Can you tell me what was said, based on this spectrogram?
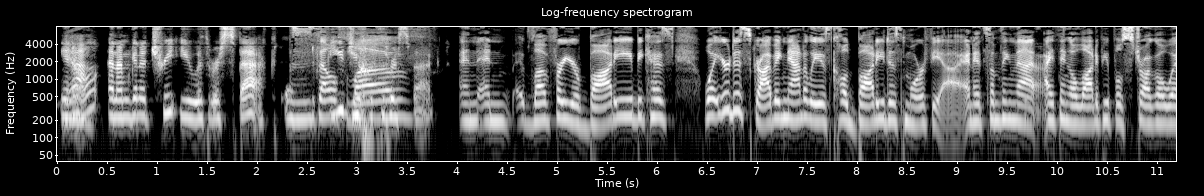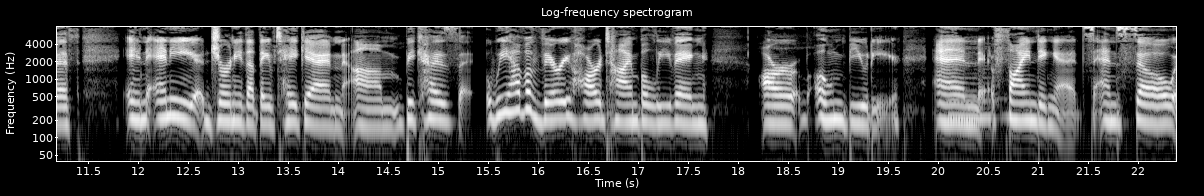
You yeah. know, and I'm gonna treat you with respect and Self-love. feed you with respect and and love for your body because what you're describing Natalie is called body dysmorphia and it's something that yeah. I think a lot of people struggle with in any journey that they've taken um, because we have a very hard time believing our own beauty and mm. finding it. And so,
